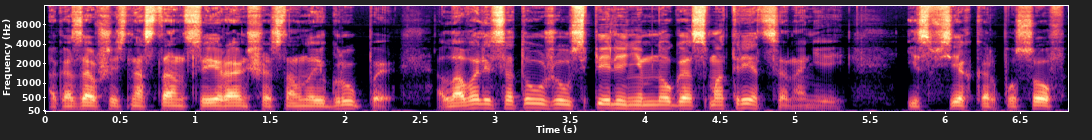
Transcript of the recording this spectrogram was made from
Оказавшись на станции раньше основной группы, Лаваль Сато уже успели немного осмотреться на ней. Из всех корпусов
